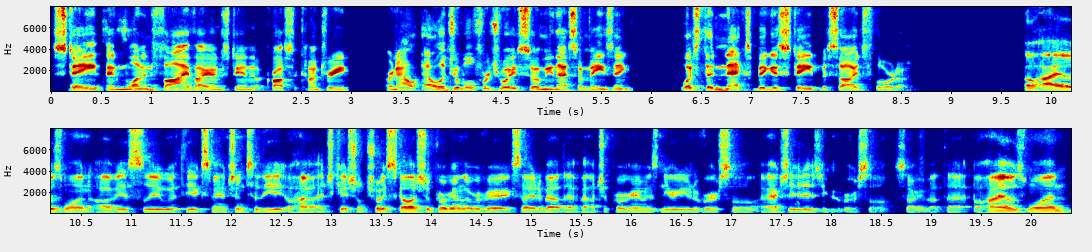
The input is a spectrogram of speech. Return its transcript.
state. And one in five, I understand, across the country are now eligible for choice. So, I mean, that's amazing. What's the next biggest state besides Florida? Ohio's one, obviously, with the expansion to the Ohio Educational Choice Scholarship Program that we're very excited about. That voucher program is near universal. Actually, it is universal. Sorry about that. Ohio's one,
